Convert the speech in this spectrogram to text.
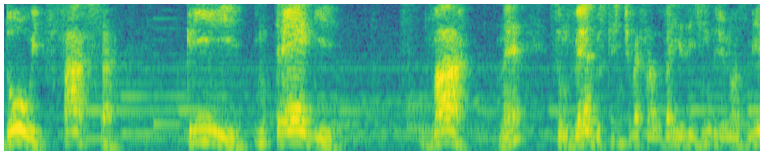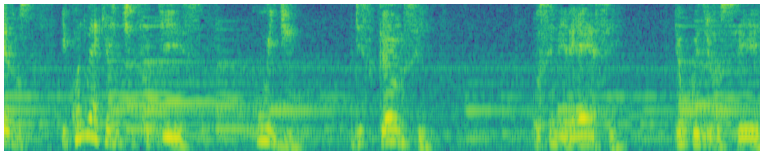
Doe, faça, crie, entregue, vá, né? São verbos que a gente vai, faz, vai exigindo de nós mesmos. E quando é que a gente se diz cuide, descanse, você merece, eu cuido de você,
